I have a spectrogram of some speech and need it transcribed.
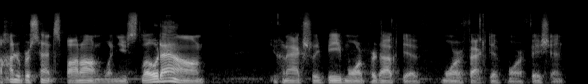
100% spot on. When you slow down, you can actually be more productive, more effective, more efficient.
